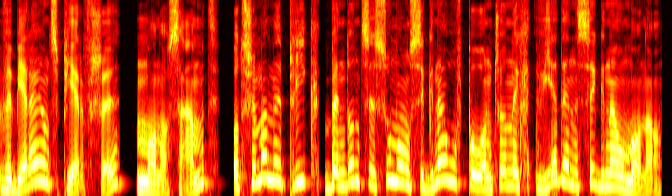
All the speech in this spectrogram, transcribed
Wybierając pierwszy, monosamt, otrzymamy plik będący sumą sygnałów połączonych w jeden sygnał mono.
